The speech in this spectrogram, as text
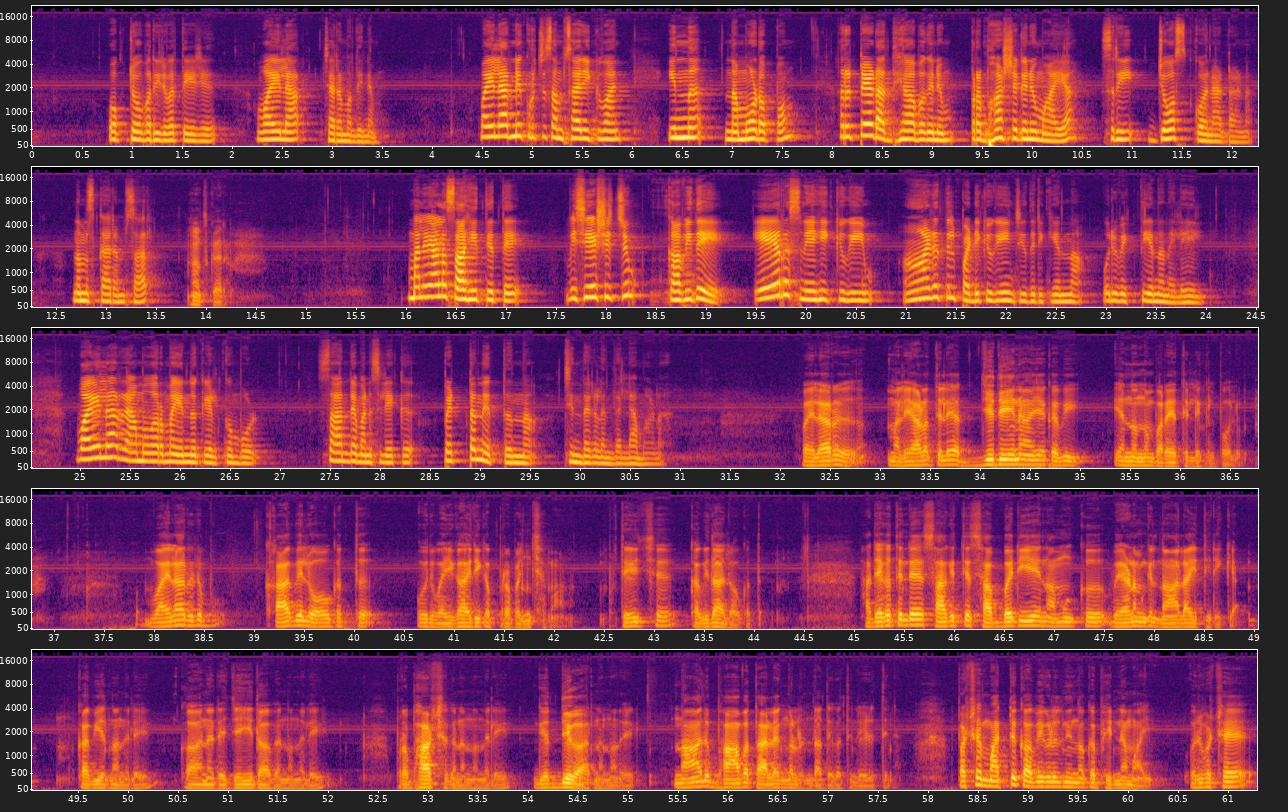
ഒക്ടോബർ ഇരുപത്തേഴ് വയലാർ ചരമദിനം. വയലാറിനെക്കുറിച്ച് സംസാരിക്കുവാൻ ഇന്ന് നമ്മോടൊപ്പം റിട്ടയർഡ് അധ്യാപകനും പ്രഭാഷകനുമായ ശ്രീ ജോസ് കോനാട്ടാണ്. നമസ്കാരം സാർ. നമസ്കാരം. മലയാള സാഹിത്യത്തെ വിശേഷിച്ചും കവിതയെ ഏറെ സ്നേഹിക്കുകയും ആഴത്തിൽ പഠിക്കുകയും ചെയ്തിരിക്കുന്ന ഒരു വ്യക്തി എന്ന നിലയിൽ വയലാർ രാമവർമ്മ എന്ന് കേൾക്കുമ്പോൾ സാറിന്റെ മനസ്സിലേക്ക് പെട്ടെന്നെത്തുന്ന ചിന്തകൾ എന്തെല്ലാമാണ്? വയലാർ മലയാളത്തിലെ അദ്വിതീയനായ കവി എന്നൊന്നും പറയത്തില്ലെങ്കിൽ പോലും വയലാർ ഒരു കാവ്യലോകത്ത് ഒരു വൈകാരിക പ്രപഞ്ചമാണ്. പ്രത്യേകിച്ച് കവിതാ ലോകത്ത് അദ്ദേഹത്തിന്റെ സാഹിത്യ സബരിയെ നമുക്ക് വേണമെങ്കിൽ നാലായി തിരിക്കാം. കവി എന്ന നിലയിൽ ഗാനരചയിതാവ് എന്ന നിലയിൽ പ്രഭാഷകൻ എന്ന നിലയിൽ ഗദ്യകാരൻ എന്ന നിലയിൽ നാല് ഭാവതലങ്ങളുണ്ട് അദ്ദേഹത്തിന്റെ എഴുത്തിന്. പക്ഷേ മറ്റ് കവികളിൽ നിന്നൊക്കെ ഭിന്നമായി. ഒരുപക്ഷെ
